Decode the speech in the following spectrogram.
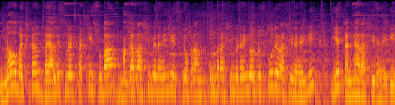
नौ बजकर बयालीस मिनट तक की सुबह मकर राशि में रहेंगे, इसके उपरांत कुंभ राशि में रहेंगे और जो सूर्य राशि रहेगी, ये कन्या राशि रहेगी।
